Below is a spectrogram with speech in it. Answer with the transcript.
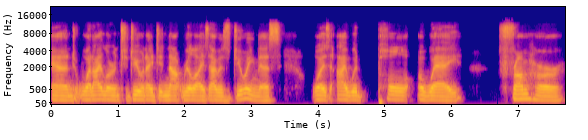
and what i learned to do and i did not realize i was doing this was i would pull away from her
